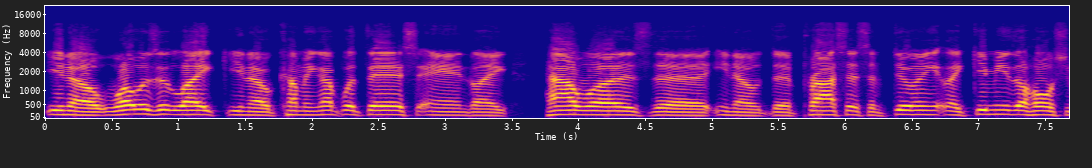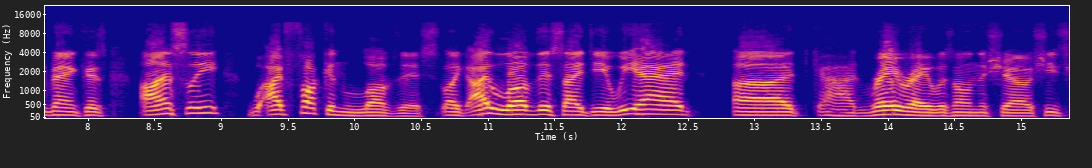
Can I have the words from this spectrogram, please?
you know, what was it like, you know, coming up with this and like how was the, you know, the process of doing it? Like give me the whole shebang cuz honestly, I fucking love this. Like I love this idea. We had uh god, Ray Ray was on the show. She's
